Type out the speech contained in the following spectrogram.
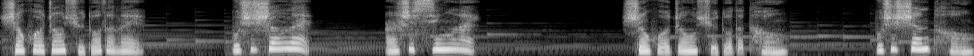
生活中许多的累，不是身累，而是心累；生活中许多的疼，不是身疼，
